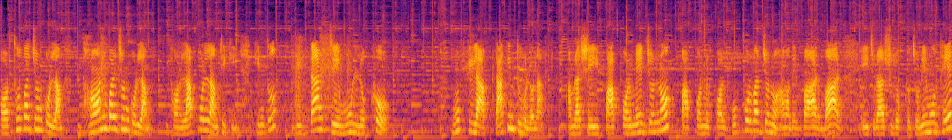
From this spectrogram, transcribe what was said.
অর্থ উপার্জন করলাম, ধন উপার্জন করলাম, ধন লাভ করলাম ঠিকই। কিন্তু বিদ্যার যে মূল লক্ষ্য মুক্তি লাভ, তা কিন্তু হলো না। আমরা সেই পাপ কর্মের জন্য, পাপ কর্মের ফল ভোগ করবার জন্য আমাদের বারবার এই চুরাশি লক্ষ জনের মধ্যে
